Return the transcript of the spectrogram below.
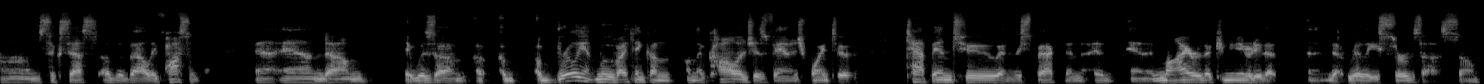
um, success of the valley possible. And um, it was um, a, a, brilliant move, I think, on, on the college's vantage point to tap into and respect and, and, and admire the community that, that really serves us. So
